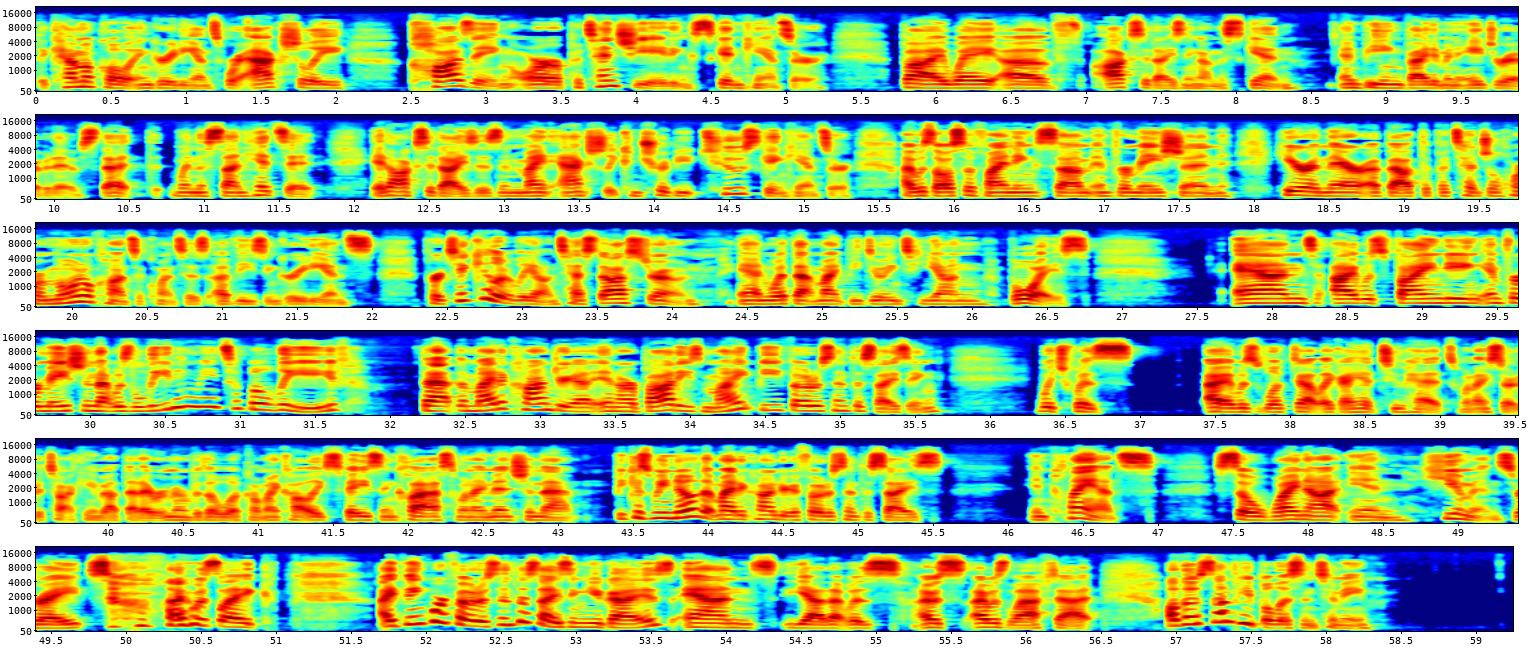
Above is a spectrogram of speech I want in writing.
the chemical ingredients, were actually causing or potentiating skin cancer by way of oxidizing on the skin and being vitamin A derivatives that when the sun hits it, it oxidizes and might actually contribute to skin cancer. I was also finding some information here and there about the potential hormonal consequences of these ingredients, particularly on testosterone and what that might be doing to young boys. And I was finding information that was leading me to believe that the mitochondria in our bodies might be photosynthesizing, which was I was looked at like I had two heads when I started talking about that. I remember the look on my colleague's face in class when I mentioned that because we know that mitochondria photosynthesize in plants. So why not in humans, right? So I was like, I think we're photosynthesizing you guys. And yeah, that was I was I was laughed at. Although some people listened to me.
